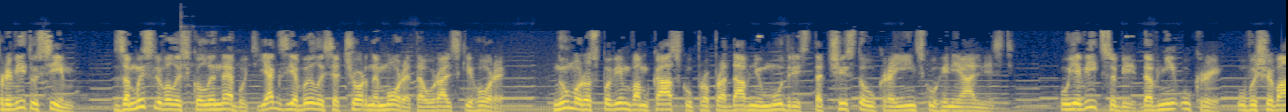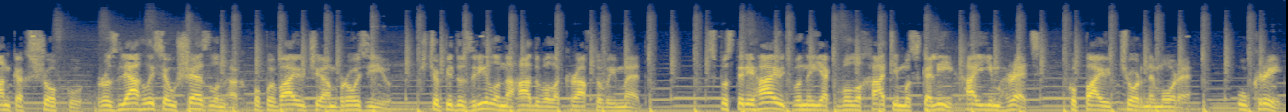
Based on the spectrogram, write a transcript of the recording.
Привіт усім! Замислювались коли-небудь, як з'явилися Чорне море та Уральські гори. Нумо розповім вам казку про прадавню мудрість та чисто українську геніальність. Уявіть собі, давні укри у вишиванках з шовку розляглися у шезлонгах, попиваючи амброзію, що підозріло нагадувала крафтовий мед. Спостерігають вони, як волохаті москалі, хай їм грець, копають Чорне море. Укри,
